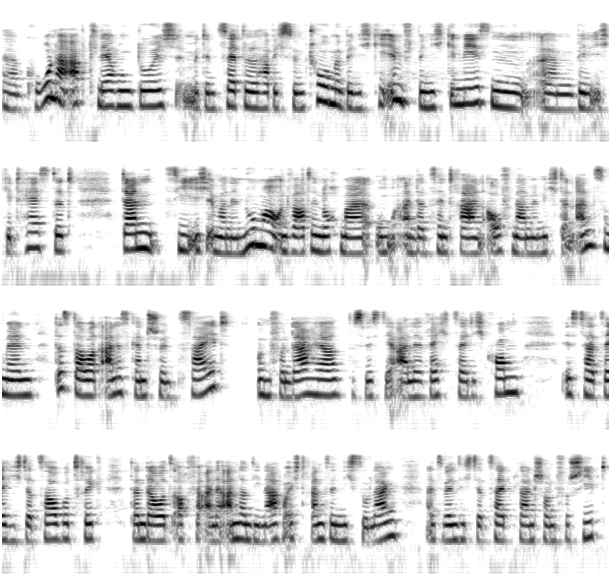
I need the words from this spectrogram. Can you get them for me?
äh, Corona-Abklärung durch. Mit dem Zettel habe ich Symptome, bin ich geimpft, bin ich genesen, ähm, bin ich getestet. Dann ziehe ich immer eine Nummer und warte nochmal, um an der zentralen Aufnahme mich dann anzumelden. Das dauert alles ganz schön Zeit Und von daher, das wisst ihr alle, rechtzeitig kommen ist tatsächlich der Zaubertrick. Dann dauert es auch für alle anderen, die nach euch dran sind, nicht so lang, als wenn sich der Zeitplan schon verschiebt.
